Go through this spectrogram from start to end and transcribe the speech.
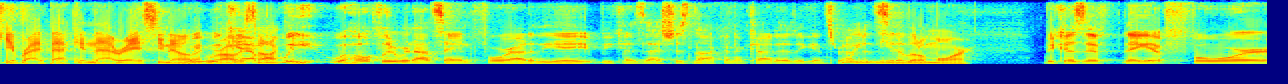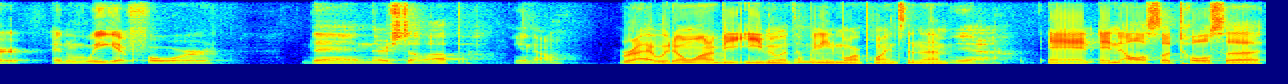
get right back in that race. You know, we, like we we're always talking. We, We, well, hopefully we're not saying four out of the eight because that's just not going to cut it against Rapid we need City. a little more. because if they get four and we get four, then they're still up. You know, Right. We don't want to be even with them. We need more points than them. yeah, And and also Tulsa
